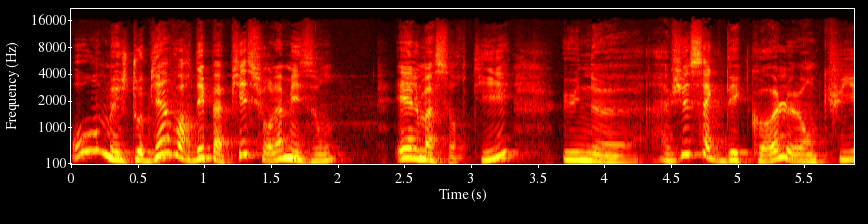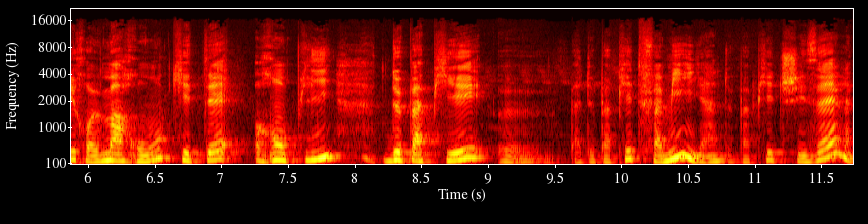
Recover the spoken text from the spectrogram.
Oh, mais je dois bien avoir des papiers sur la maison. Et elle m'a sorti une, un vieux sac d'école en cuir marron qui était rempli de papiers, euh, bah, de papiers de famille, hein, de papiers de chez elle.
